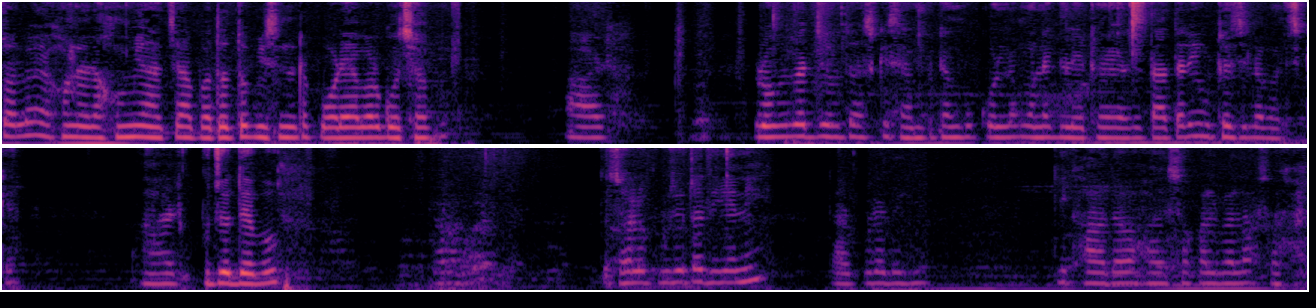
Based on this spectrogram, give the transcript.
চলো, এখন এরকমই আছে, আপাতত বিছানাটা পরে আবার গোছাবো। আর রবিবার যেহেতু আজকে শ্যাম্পু ট্যাম্পু করলাম, অনেক লেট হয়ে গেছে, তাড়াতাড়ি উঠেছিলাম আজকে। আর পুজো দেবো। তো চলো, পুজোটা দিয়ে নিই, তারপরে দেখি কী খাওয়া দাওয়া হয় সকালবেলা। সকাল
